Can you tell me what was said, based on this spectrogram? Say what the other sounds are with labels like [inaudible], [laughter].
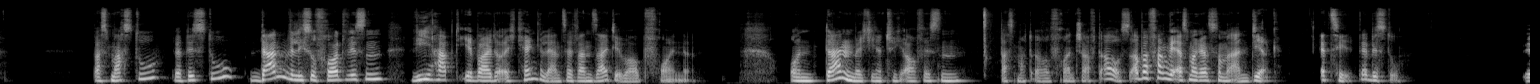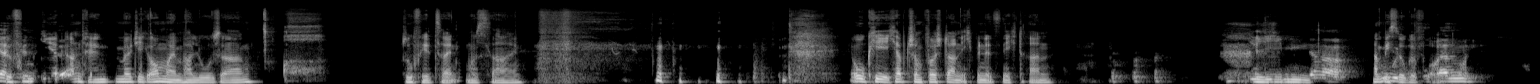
Was machst du? Wer bist du? Dann will ich sofort wissen, wie habt ihr beide euch kennengelernt? Seit wann seid ihr überhaupt Freunde? Und dann möchte ich natürlich auch wissen, was macht eure Freundschaft aus? Aber fangen wir erstmal ganz normal an. Dirk, erzähl, wer bist du? Ja, Bevor dir anfängt, möchte ich auch mal im Hallo sagen. Oh, so viel Zeit muss sein. [laughs] okay, ich habe schon verstanden, ich bin jetzt nicht dran. Ihr Lieben, ja, hab mich so gefreut. Dann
